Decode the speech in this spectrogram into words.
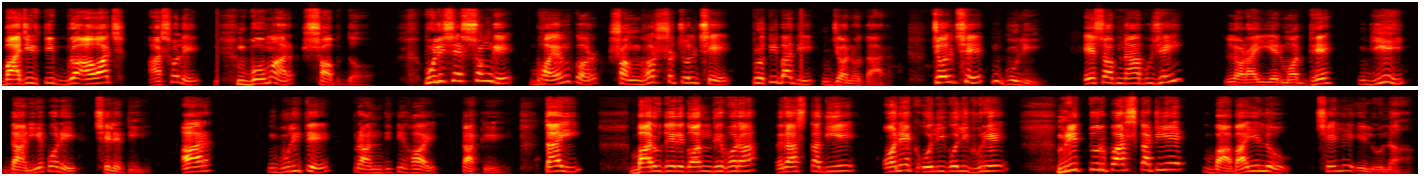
বাজির তীব্র আওয়াজ আসলে বোমার শব্দ। পুলিশের সঙ্গে ভয়ঙ্কর সংঘর্ষ চলছে প্রতিবাদী জনতার। চলছে গুলি। এসব না বুঝেই লড়াইয়ের মধ্যে গিয়েই দাঁড়িয়ে পড়ে ছেলেটি। আর গুলিতে প্রাণ দিতে হয় তাকে। তাই বারুদের গন্ধে ভরা রাস্তা দিয়ে অনেক অলিগলি ঘুরে মৃত্যুর পাশ কাটিয়ে বাবা এলো, ছেলে এলো না।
